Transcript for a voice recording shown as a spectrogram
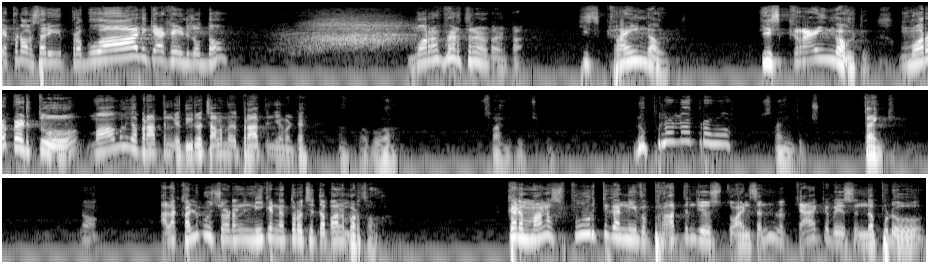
ఎక్కడో ఒకసారి ప్రభువా అని కేక ఏంటి చూద్దాం. మొర పెడుతున్నాడంట. He's crying out he's crying out మొర పెడుతూ మామూలుగా ప్రార్థన కదా. ఈరోజు చాలా మంది ప్రార్థన చేయమంటే ప్రభువా సాయం తెచ్చుకో నొప్పులు ఉన్నా ప్రభు. సాయం తెచ్చుకో థ్యాంక్ యూ నో అలా కళ్ళు మూసి చూడండి నీకే నిద్ర వచ్చి దబాలను పడతావు. కానీ మనస్ఫూర్తిగా నీవు ప్రార్థన చేస్తూ ఆయన సన్నిధిలో కేక వేసినప్పుడు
